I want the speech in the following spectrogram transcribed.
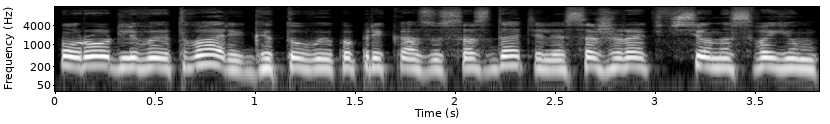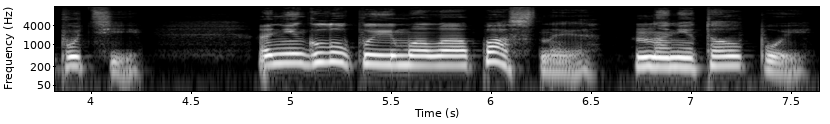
Уродливые твари, готовые по приказу Создателя сожрать все на своем пути. Они глупые и малоопасные, но не толпой.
